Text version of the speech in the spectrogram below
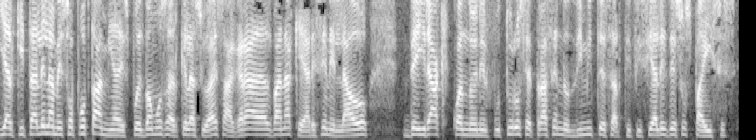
Y al quitarle la Mesopotamia, después vamos a ver que las ciudades sagradas van a quedar en el lado de Irak, cuando en el futuro se tracen los límites artificiales de esos países.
